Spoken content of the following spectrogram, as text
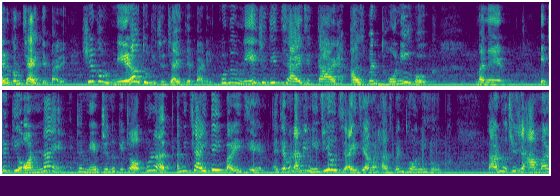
এরকম চাইতে পারে। সেরকম মেয়েরাও তো কিছু চাইতে পারে। কোনো মেয়ে যদি চায় যে তার হাজব্যান্ড ধনী হোক মানে এটা কি অন্যায়? একটা মেয়ের জন্য কি এটা অপরাধ? আমি চাইতেই পারি যে, যেমন আমি নিজেও চাই যে আমার হাজব্যান্ড ধনী হোক। কারণ হচ্ছে যে আমার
